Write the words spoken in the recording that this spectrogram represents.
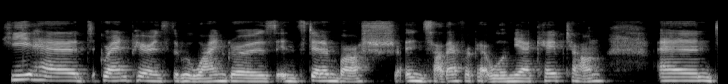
He had grandparents that were wine growers in Stellenbosch in South Africa, well, near Cape Town. And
